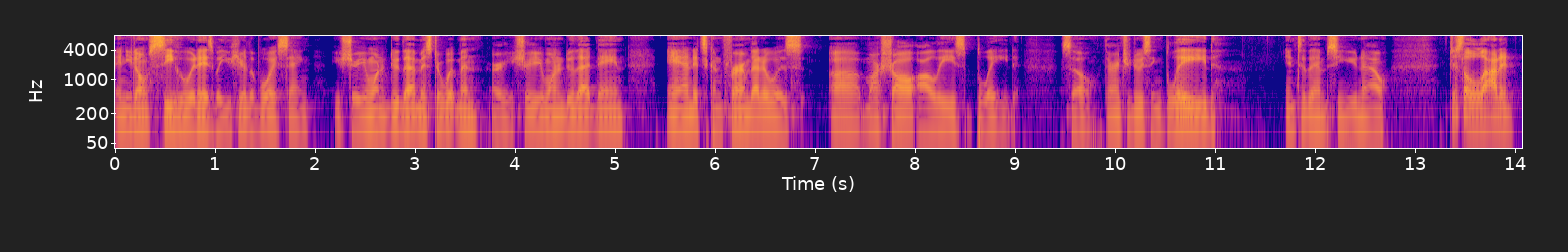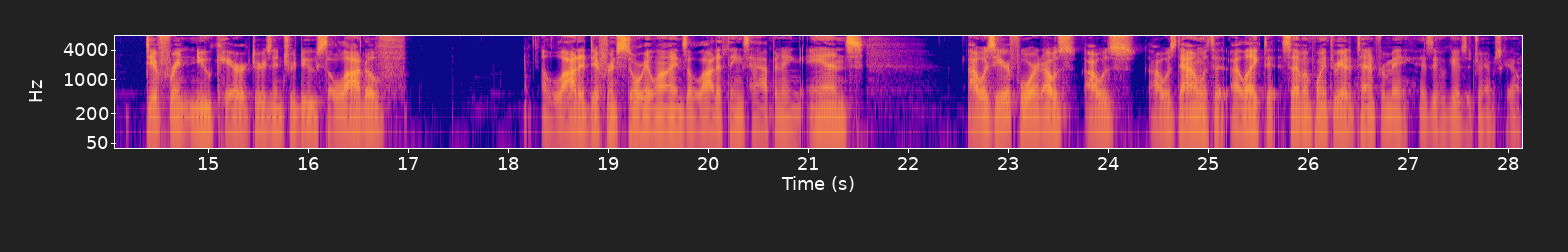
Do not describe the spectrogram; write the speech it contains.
and you don't see who it is, but you hear the voice saying, You sure you want to do that, Mr. Whitman? Or you sure you want to do that, Dane? And it's confirmed that it was uh, Mahershala Ali's Blade. So they're introducing Blade into the MCU now. Just a lot of different new characters introduced, a lot of a lot of different storylines, a lot of things happening, and I was here for it. I was I was I was down with it. I liked it. Seven point three out of ten for me is it who gives a dram scale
